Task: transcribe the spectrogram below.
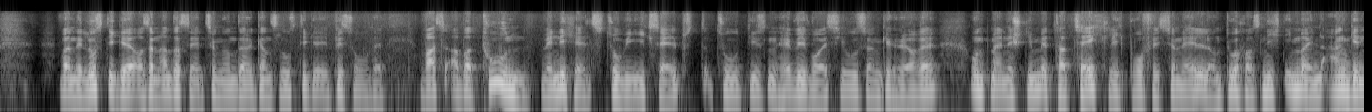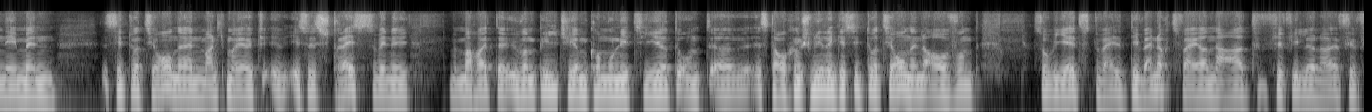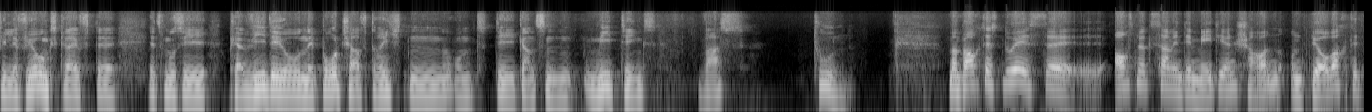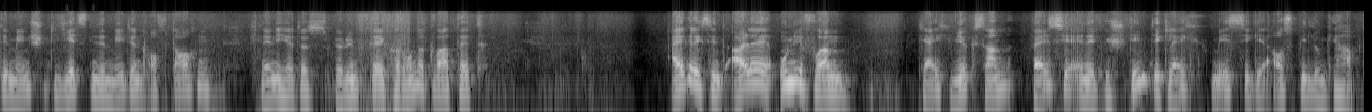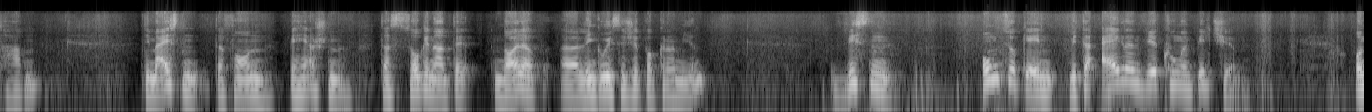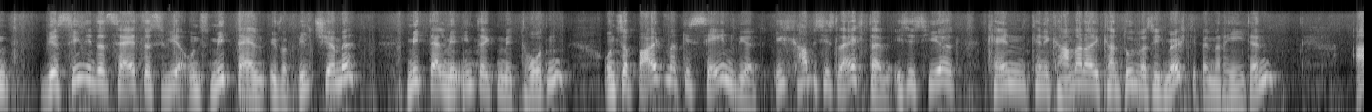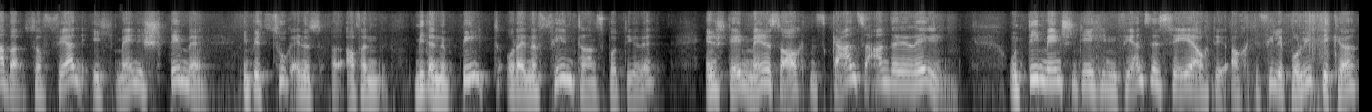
war eine lustige Auseinandersetzung und eine ganz lustige Episode. Was aber tun, wenn ich jetzt, so wie ich selbst, zu diesen Heavy Voice Usern gehöre und meine Stimme tatsächlich professionell und durchaus nicht immer in angenehmen Situationen, manchmal ist es Stress, wenn ich wenn man heute über den Bildschirm kommuniziert und äh, es tauchen schwierige Situationen auf und so wie jetzt, weil die Weihnachtsfeier naht für viele, für viele Führungskräfte. Jetzt muss ich per Video eine Botschaft richten und die ganzen Meetings. Was tun? Man braucht es nur jetzt, äh, aufmerksam in den Medien schauen und beobachtet die Menschen, die jetzt in den Medien auftauchen. Ich nenne hier das berühmte Corona-Quartett. Eigentlich sind alle uniform gleich wirksam, weil sie eine bestimmte gleichmäßige Ausbildung gehabt haben. Die meisten davon beherrschen das sogenannte neurolinguistische Programmieren, wissen umzugehen mit der eigenen Wirkung im Bildschirm. Und wir sind in der Zeit, dass wir uns mitteilen über Bildschirme, mitteilen mit indirekten Methoden und sobald man gesehen wird, ich habe es jetzt leichter, es ist hier kein, keine Kamera, ich kann tun, was ich möchte beim Reden, aber sofern ich meine Stimme in Bezug eines, äh, auf ein, mit einem Bild oder einem Film transportiere, entstehen meines Erachtens ganz andere Regeln. Und die Menschen, die ich im Fernsehen sehe, auch, die, auch die viele Politiker,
